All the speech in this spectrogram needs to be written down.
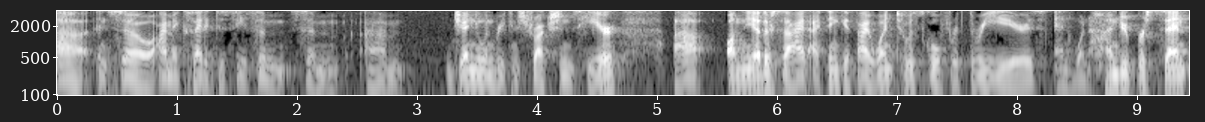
Uh, and so I'm excited to see some, some um, genuine reconstructions here. Uh, on the other side, I think if I went to a school for three years and 100%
